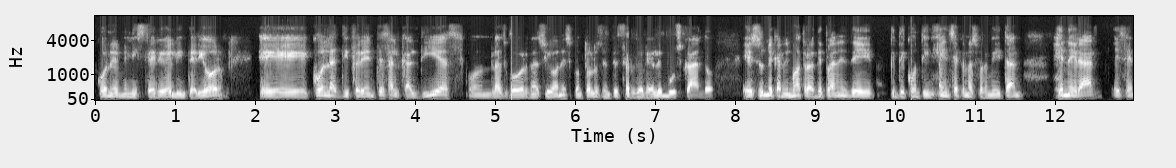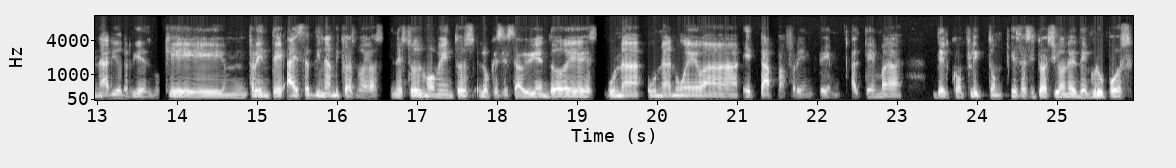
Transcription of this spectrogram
con el Ministerio del Interior, eh, con las diferentes alcaldías, con las gobernaciones, con todos los entes territoriales, buscando esos mecanismos a través de planes de, contingencia que nos permitan generar escenarios de riesgo que mm, frente a estas dinámicas nuevas, en estos momentos lo que se está viviendo es una, una nueva etapa frente al tema del conflicto, esas situaciones de grupos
